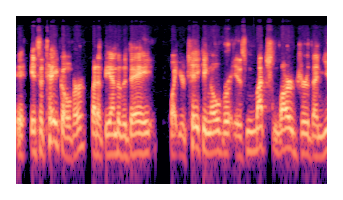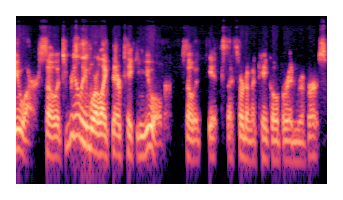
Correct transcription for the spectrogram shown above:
It, it's a takeover, but at the end of the day, what you're taking over is much larger than you are. So it's really more like they're taking you over. So it, it's a sort of a takeover in reverse.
